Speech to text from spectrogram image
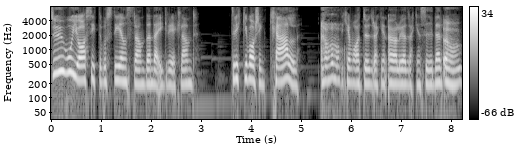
du och jag sitter på stenstranden där i Grekland, dricker varsin kall. Ja. Det kan vara att du drack en öl och jag drack en cider. Ja.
